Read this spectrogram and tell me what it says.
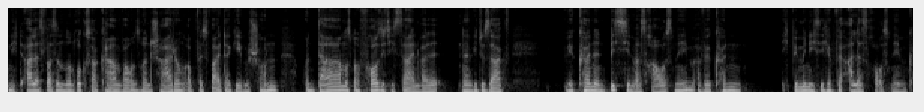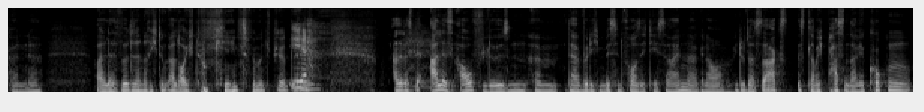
Nicht alles, was in unseren Rucksack kam, war unsere Entscheidung, ob wir es weitergeben schon. Und da muss man vorsichtig sein, weil, ne, wie du sagst, wir können ein bisschen was rausnehmen, aber wir können, ich bin mir nicht sicher, ob wir alles rausnehmen können, ne? weil das würde dann Richtung Erleuchtung gehen, wenn man spirituell. Ja. Also, dass wir alles auflösen, ähm, da würde ich ein bisschen vorsichtig sein. Na, genau, wie du das sagst, ist, glaube ich, passender. Wir gucken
